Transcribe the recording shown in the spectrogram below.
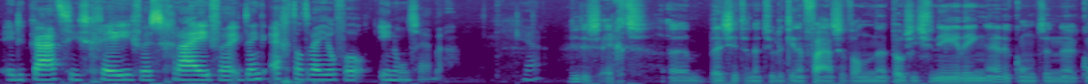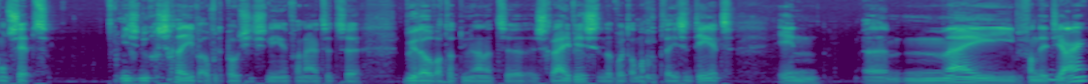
educaties geven, schrijven. Ik denk echt dat wij heel veel in ons hebben. Ja. Dit is echt. eh, wij zitten natuurlijk in een fase van eh, positionering. Hè. Er komt een eh, concept. Die is nu geschreven over de positionering vanuit het eh, bureau wat dat nu aan het eh, schrijven is. En dat wordt allemaal gepresenteerd in eh, mei van dit jaar.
